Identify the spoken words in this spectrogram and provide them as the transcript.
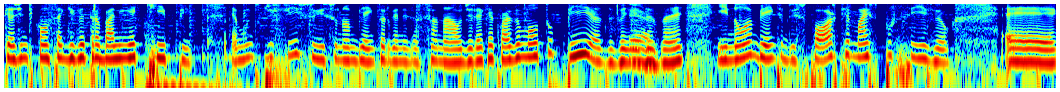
que a gente consegue ver trabalho em equipe. É muito difícil isso no ambiente organizacional, eu diria que é quase uma utopia às vezes, é. né? E no ambiente do esporte é mais possível. É,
